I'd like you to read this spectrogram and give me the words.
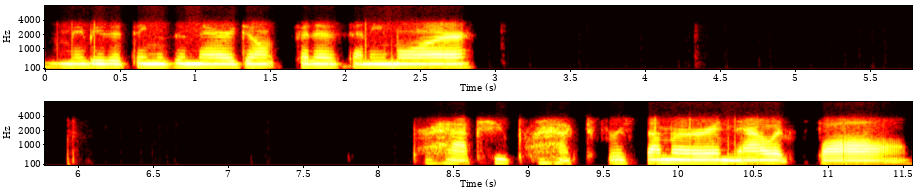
Maybe the things in there don't fit us anymore. Perhaps you packed for summer and now it's fall.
